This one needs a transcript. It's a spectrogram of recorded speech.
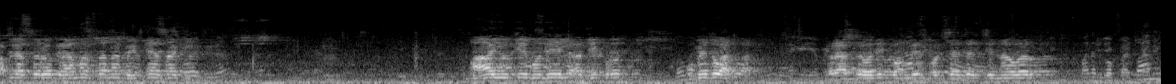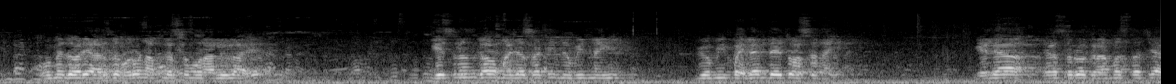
आपल्या सर्व ग्रामस्थांना भेटण्यासाठी महायुतीमधील अधिकृत उमेदवार राष्ट्रवादी काँग्रेस पक्षाच्या चिन्हावर उमेदवारी अर्ज भरून आपल्यासमोर आलेलो आहे. केसनंदगाव माझ्यासाठी नवीन नाही किंवा मी पहिल्यांदा येतो असं नाही. गेल्या या सर्व ग्रामस्थांच्या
